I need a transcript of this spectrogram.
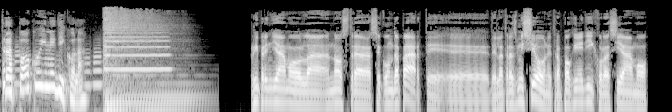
Tra poco in edicola. Riprendiamo la nostra seconda parte eh, della trasmissione. Tra poco in edicola siamo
